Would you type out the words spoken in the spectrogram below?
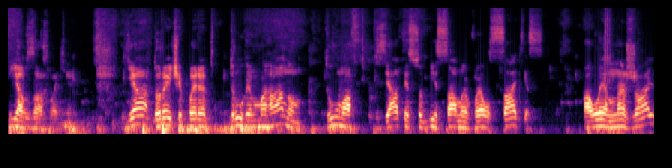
Я в захваті. Я, до речі, перед другим Меганом думав взяти собі саме Велсатіс, але, на жаль,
